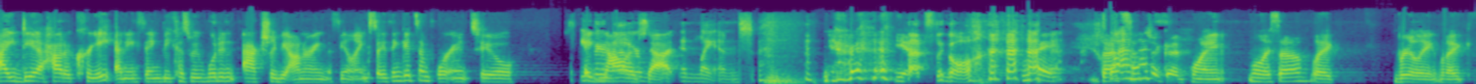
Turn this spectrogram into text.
idea how to create anything because we wouldn't actually be honoring the feeling. So I think it's important to Either acknowledge that. Enlightened. yeah. That's the goal. right. That's well, such that's, a good point, Melissa. Like, really, like,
